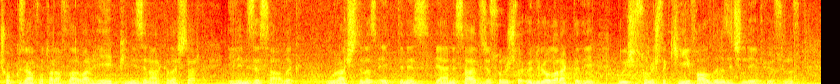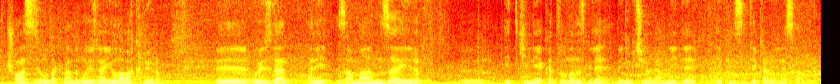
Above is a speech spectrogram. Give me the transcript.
çok güzel fotoğraflar var. Hepinizin arkadaşlar elinize sağlık. Uğraştınız, ettiniz. Yani sadece sonuçta ödül olarak da değil. Bu işi sonuçta keyif aldığınız için de yapıyorsunuz. Şu an size odaklandım. O yüzden yola bakmıyorum. Ee, o yüzden hani zamanınızı ayırıp e, etkinliğe katılmanız bile benim için önemliydi. Hepinizin tekrar eline sağlık.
